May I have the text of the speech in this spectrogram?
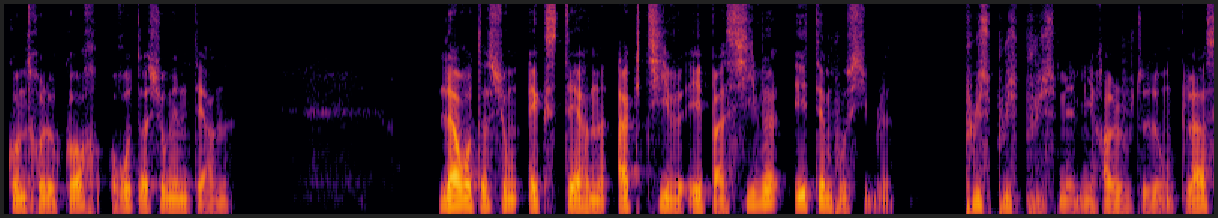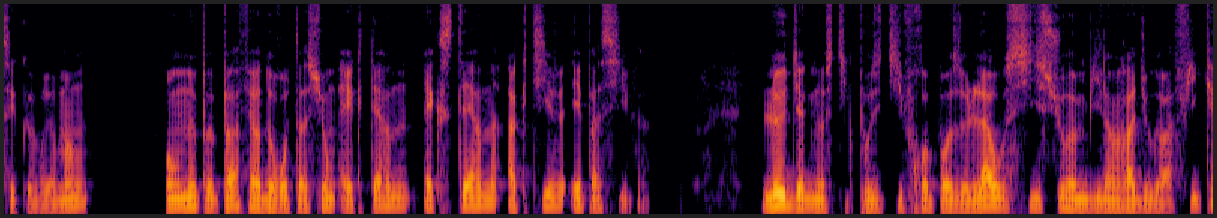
contre le corps, rotation interne. La rotation externe active et passive est impossible. Plus, plus, plus même, il rajoute donc là, c'est que vraiment, on ne peut pas faire de rotation externe, active et passive. Le diagnostic positif repose là aussi sur un bilan radiographique.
